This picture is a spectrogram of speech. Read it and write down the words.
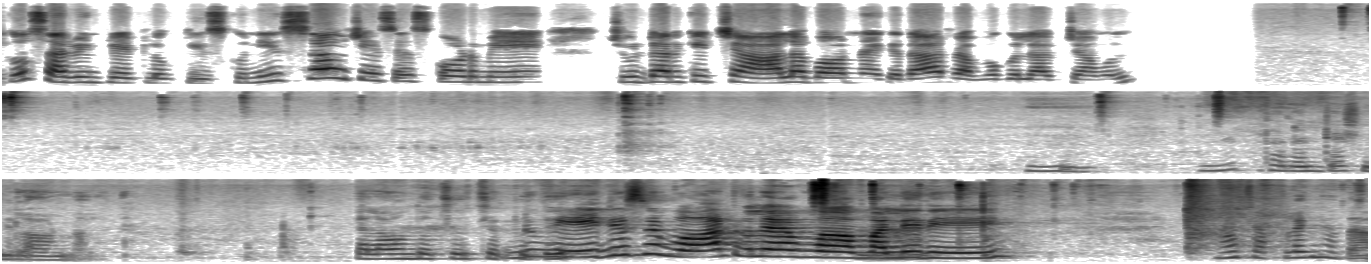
ఇగో సర్వింగ్ ప్లేట్లోకి తీసుకుని సర్వ్ చేసేసుకోవడమే. చూడడానికి చాలా బాగున్నాయి కదా రవ్వ గులాబ్ జాములు. ప్రజెంటేషన్ ఇలా ఉండాలి? ఎలా ఉందో చూసి చెప్పు. నువ్వు ఏం చేసినా బాగుంటుందిలే అమ్మా మళ్ళీది. చెప్పలేం కదా.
